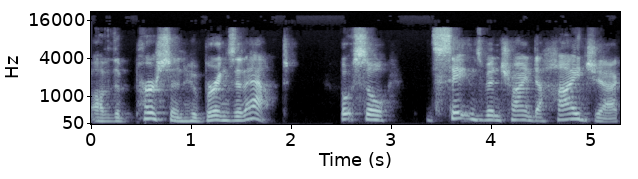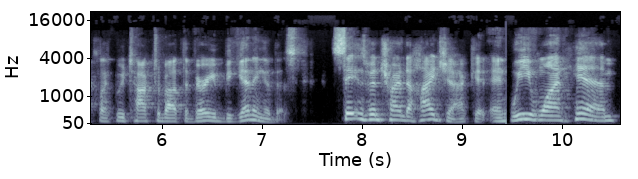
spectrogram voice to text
of the person who brings it out. But so Satan's been trying to hijack, like we talked about the very beginning of this. Satan's been trying to hijack it, and we want him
